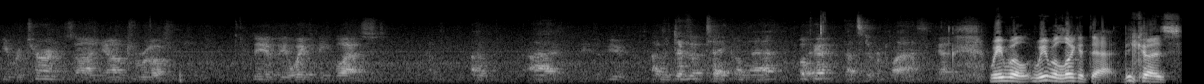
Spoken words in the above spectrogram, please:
he returns on Yom Teruah, day of the awakening blast. I, I, The view. I have a different take on that. Okay. That's a different class. Yeah. We will we will look at that because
